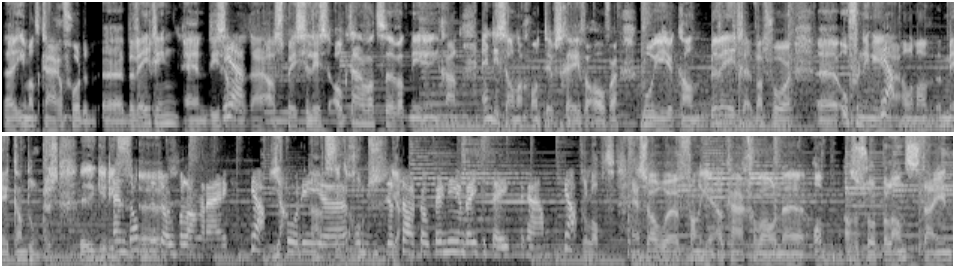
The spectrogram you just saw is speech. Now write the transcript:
eh, iemand krijgen voor de eh, beweging. En die zal Ja. daar als specialist ook daar wat, wat meer in gaan. En die zal dan gewoon tips geven over hoe je je kan bewegen. Wat voor oefeningen je Ja. daar allemaal mee kan doen. Dus jullie... En dat is dus ook belangrijk. Ja, ja, voor die, goed. de sarcopenie een beetje tegen te gaan. Ja. Klopt. En zo vang je elkaar gewoon op als een soort balans daarin.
